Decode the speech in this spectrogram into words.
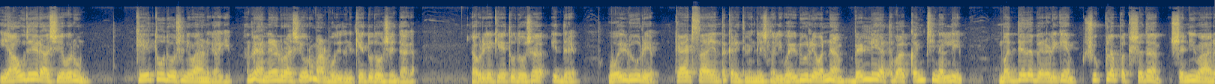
ಯಾವುದೇ ರಾಶಿಯವರು ಕೇತು ದೋಷ ನಿವಾರಣೆಗಾಗಿ, ಅಂದರೆ ಹನ್ನೆರಡು ರಾಶಿಯವರು ಮಾಡ್ಬೋದು ಇದನ್ನು ಕೇತು ದೋಷ ಇದ್ದಾಗ. ಅವರಿಗೆ ಕೇತು ದೋಷ ಇದ್ದರೆ ವೈಡೂರ್ಯ ಕ್ಯಾಟ್ಸ್ ಆಯ್ ಅಂತ ಕರಿತೀವಿ ಇಂಗ್ಲೀಷ್ನಲ್ಲಿ. ವೈಡೂರ್ಯವನ್ನು ಬೆಳ್ಳಿ ಅಥವಾ ಕಂಚಿನಲ್ಲಿ ಮಧ್ಯದ ಬೆರಳಿಗೆ ಶುಕ್ಲ ಪಕ್ಷದ ಶನಿವಾರ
